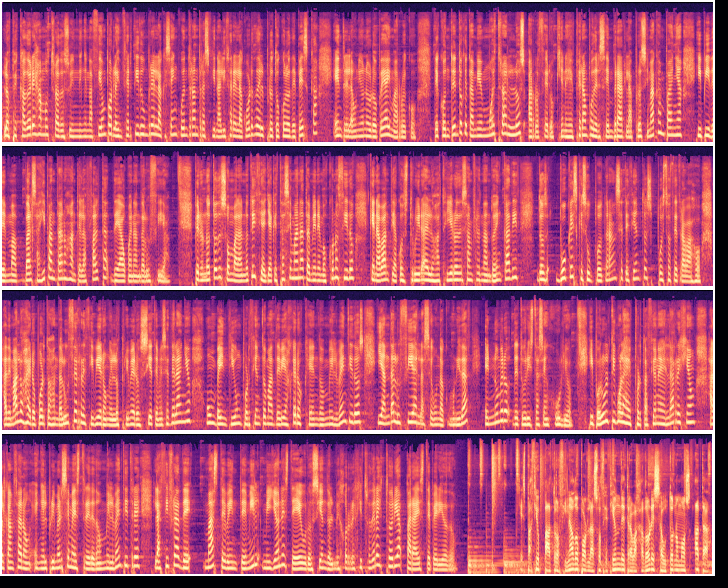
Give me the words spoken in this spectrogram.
Los pescadores han mostrado su indignación por la incertidumbre en la que se encuentran tras finalizar el acuerdo del protocolo de pesca entre la Unión Europea y Marruecos. Descontento que también muestran los arroceros, quienes esperan poder sembrar la próxima campaña y piden más balsas y pantanos ante la falta de agua en Andalucía. Pero no todo son malas noticias, ya que esta semana también hemos conocido que Navantia construirá en los astilleros de San Fernando en Cádiz dos buques que supondrán 700 puestos de trabajo. Además, los aeropuertos andaluces recibieron en los primeros siete meses del año un 21% más de viajeros que en 2022 y Andalucía es la segunda comunidad en número de turistas en julio. Y por último, las exportaciones en la región alcanzaron en el primer semestre de 2023 la cifra de más de 20.000 millones de euros, siendo el mejor registro de la historia para este periodo. Espacio patrocinado por la Asociación de Trabajadores Autónomos ATA.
